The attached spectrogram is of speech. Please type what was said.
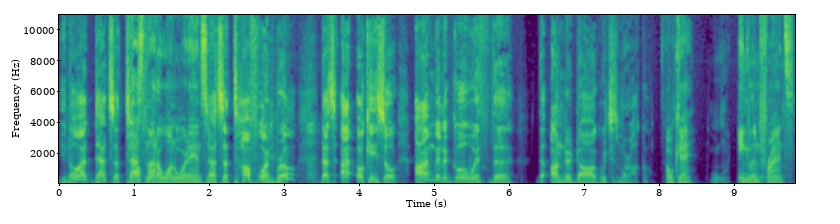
You know what? That's a That's not a one word answer. That's a tough one, bro. That's I, okay. So I'm gonna go with the the underdog, which is Morocco. Okay. England, France.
